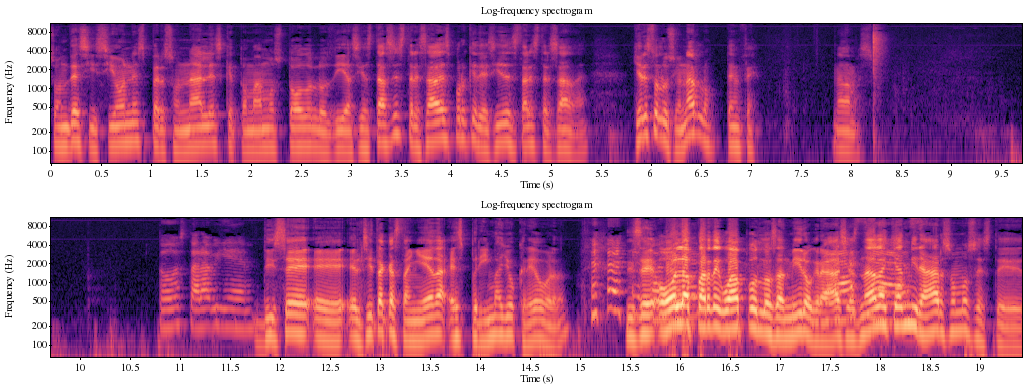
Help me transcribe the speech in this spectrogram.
Son decisiones personales que tomamos todos los días. Si estás estresada es porque decides estar estresada. ¿eh? ¿Quieres solucionarlo? Ten fe. Nada más. Todo estará bien. Dice eh, Elcita Castañeda, es prima, yo creo, ¿verdad? Dice, hola, par de guapos, los admiro, gracias. Nada que admirar, somos este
